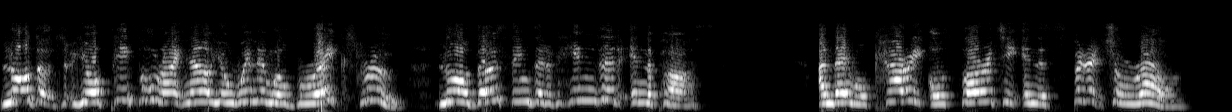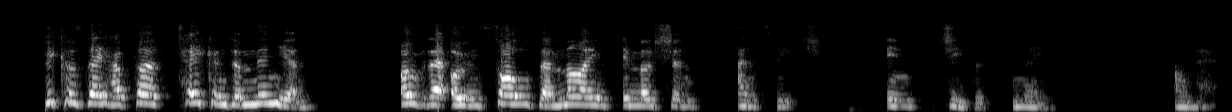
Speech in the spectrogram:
Lord, that your people right now, your women will break through, Lord, those things that have hindered in the past and they will carry authority in the spiritual realm because they have first taken dominion over their own souls, their minds, emotions, and speech. In Jesus' name. Amen.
